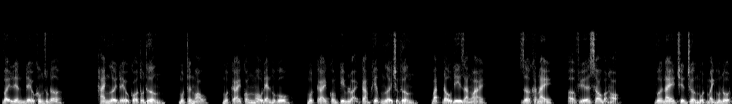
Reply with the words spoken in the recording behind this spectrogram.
Vậy liền đều không giúp đỡ. Hai người đều có tổn thương, một thân máu, một cái con màu đen hộp gỗ, một cái con kim loại cảm khiếp người trưởng thương, bắt đầu đi ra ngoài. Giờ khắc này, ở phía sau bọn họ, vừa nay chiến trường một mảnh hỗn độn.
